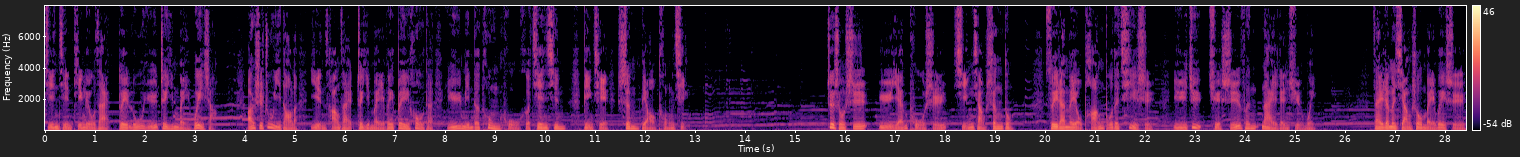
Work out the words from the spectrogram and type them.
仅仅停留在对鲈鱼这一美味上。而是注意到了隐藏在这一美味背后的渔民的痛苦和艰辛，并且深表同情。这首诗语言朴实，形象生动，虽然没有磅礴的气势，语句却十分耐人寻味。在人们享受美味时，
